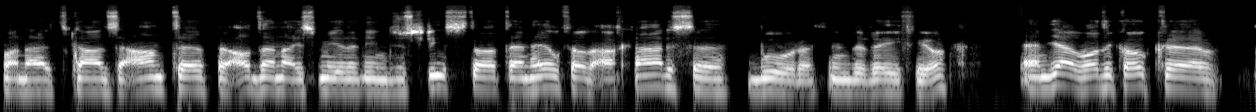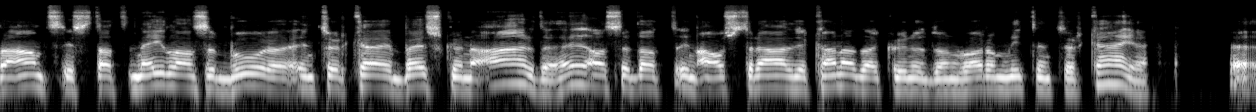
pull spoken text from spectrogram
vanuit KZ Antwerpen. Adana is meer een industriestad en heel veel agrarische boeren in de regio. En ja, wat ik ook uh, is dat Nederlandse boeren in Turkije best kunnen aarden. Als ze dat in Australië, Canada kunnen doen, waarom niet in Turkije? Uh,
